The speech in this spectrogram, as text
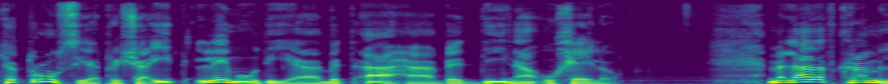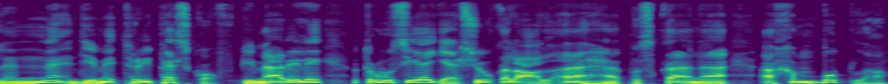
كتروسيا برشايت ليمودية بتآها بدينا وخيلو ملالة كرملين ديمتري بيسكوف بمارلي روسيا يشوق على آها بسقانا أخم بطلة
